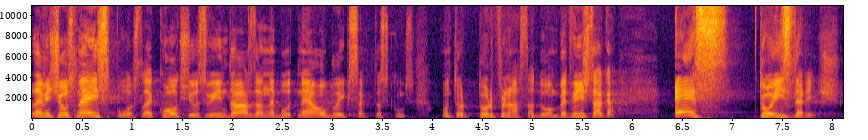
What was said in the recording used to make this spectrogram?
Lai viņš jūs neizpos, lai koks jūsu vīna dārzā nebūtu neauglīgs, saka tas kungs. Un tur turpinās tā doma. Bet viņš saka, es to izdarīšu.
